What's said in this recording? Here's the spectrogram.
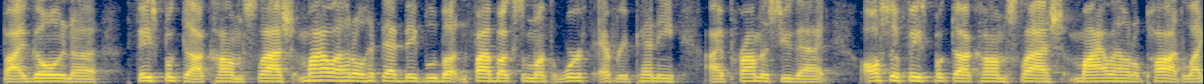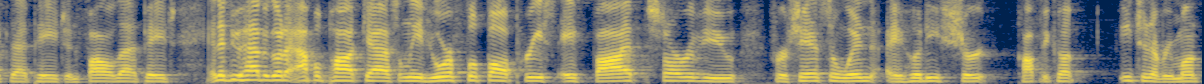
by going to facebook.com slash mile huddle. Hit that big blue button. Five bucks a month, worth every penny. I promise you that. Also, facebook.com slash mile huddle pod. Like that page and follow that page. And if you haven't, go to Apple Podcasts and leave your football priest a five star review for a chance to win a hoodie, shirt, coffee cup, each and every month.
